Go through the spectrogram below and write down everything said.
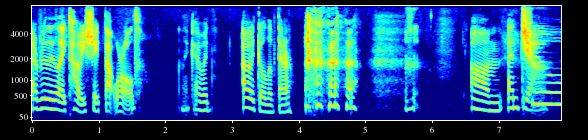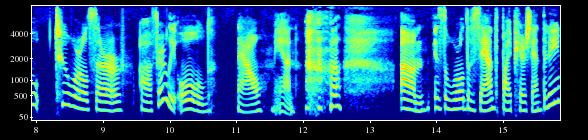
I really liked how he shaped that world. Like I would, I would go live there. um, and Yeah. two two worlds that are uh, fairly old now. Man, um, is the world of Xanth by Piers Anthony.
